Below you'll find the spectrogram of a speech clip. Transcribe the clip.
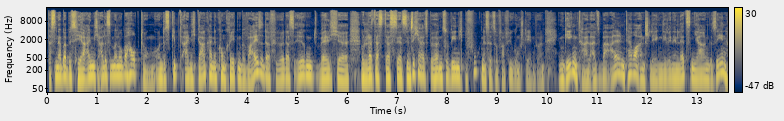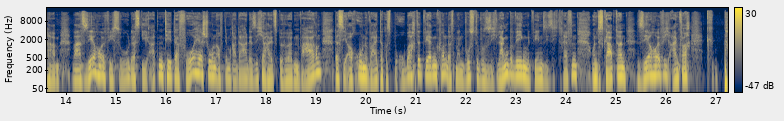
Das sind aber bisher eigentlich alles immer nur Behauptungen. Und es gibt eigentlich gar keine konkreten Beweise dafür, dass irgendwelche oder dass, dass jetzt den Sicherheitsbehörden zu wenig Befugnisse zur Verfügung stehen würden. Im Gegenteil, also bei allen Terroranschlägen, die wir in den letzten Jahren gesehen haben, war es sehr häufig so, dass die Attentäter vorher schon auf dem Radar der Sicherheitsbehörden waren, dass sie auch ohne weiteres beobachtet werden konnten, dass man wusste, wo sie sich lang bewegen, mit wem sie sich treffen. Und es gab dann sehr häufig einfach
